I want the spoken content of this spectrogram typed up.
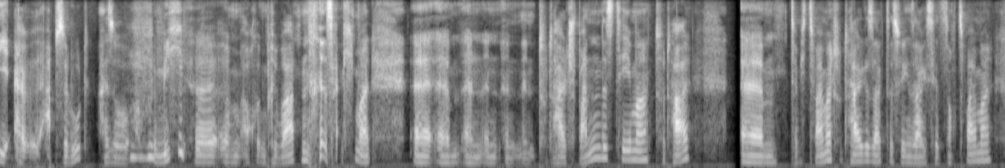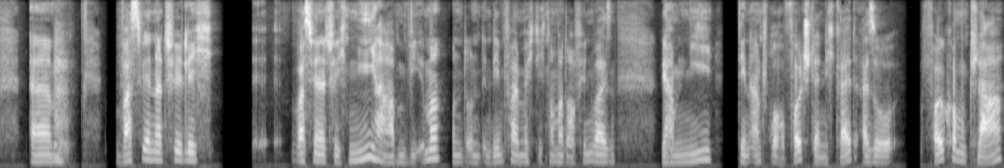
Ja, äh, absolut. Also für mich, äh, ähm, auch im Privaten, sag ich mal, äh, ähm, ein, ein, ein, ein, total spannendes Thema, total. Ähm, jetzt habe ich zweimal total gesagt, deswegen sage ich es jetzt noch zweimal. Ähm, was wir natürlich, äh, was wir natürlich nie haben, wie immer, und, und in dem Fall möchte ich nochmal darauf hinweisen, wir haben nie den Anspruch auf Vollständigkeit. Also vollkommen klar,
